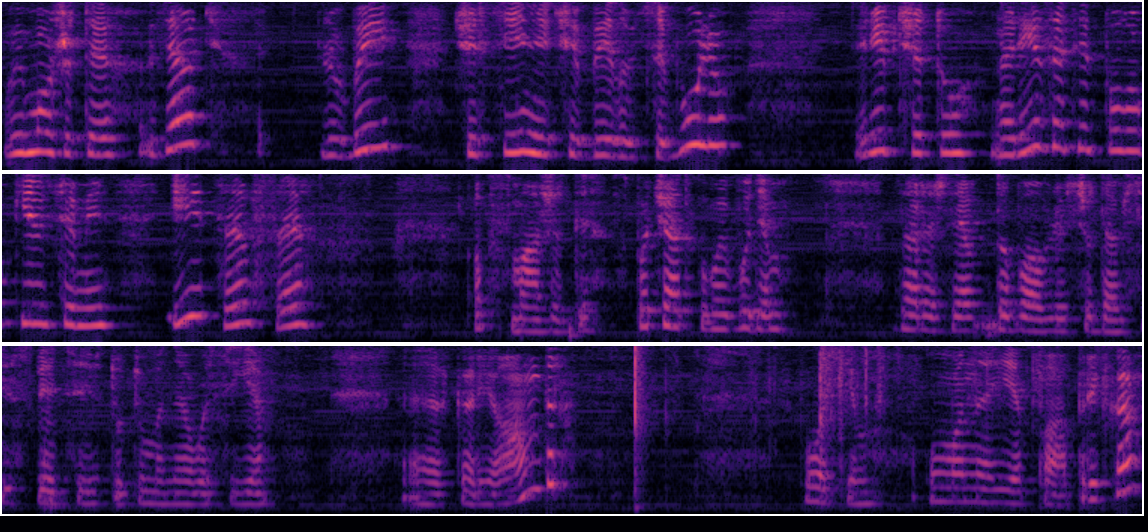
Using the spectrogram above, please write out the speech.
ви можете взяти любий чи сіній, чи білу цибулю, рібчату, нарізати полукільцями і це все обсмажити. Спочатку ми будемо, зараз я додавлю сюди всі спеції. Тут у мене ось є е, коріандр. Потім у мене є паприка.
